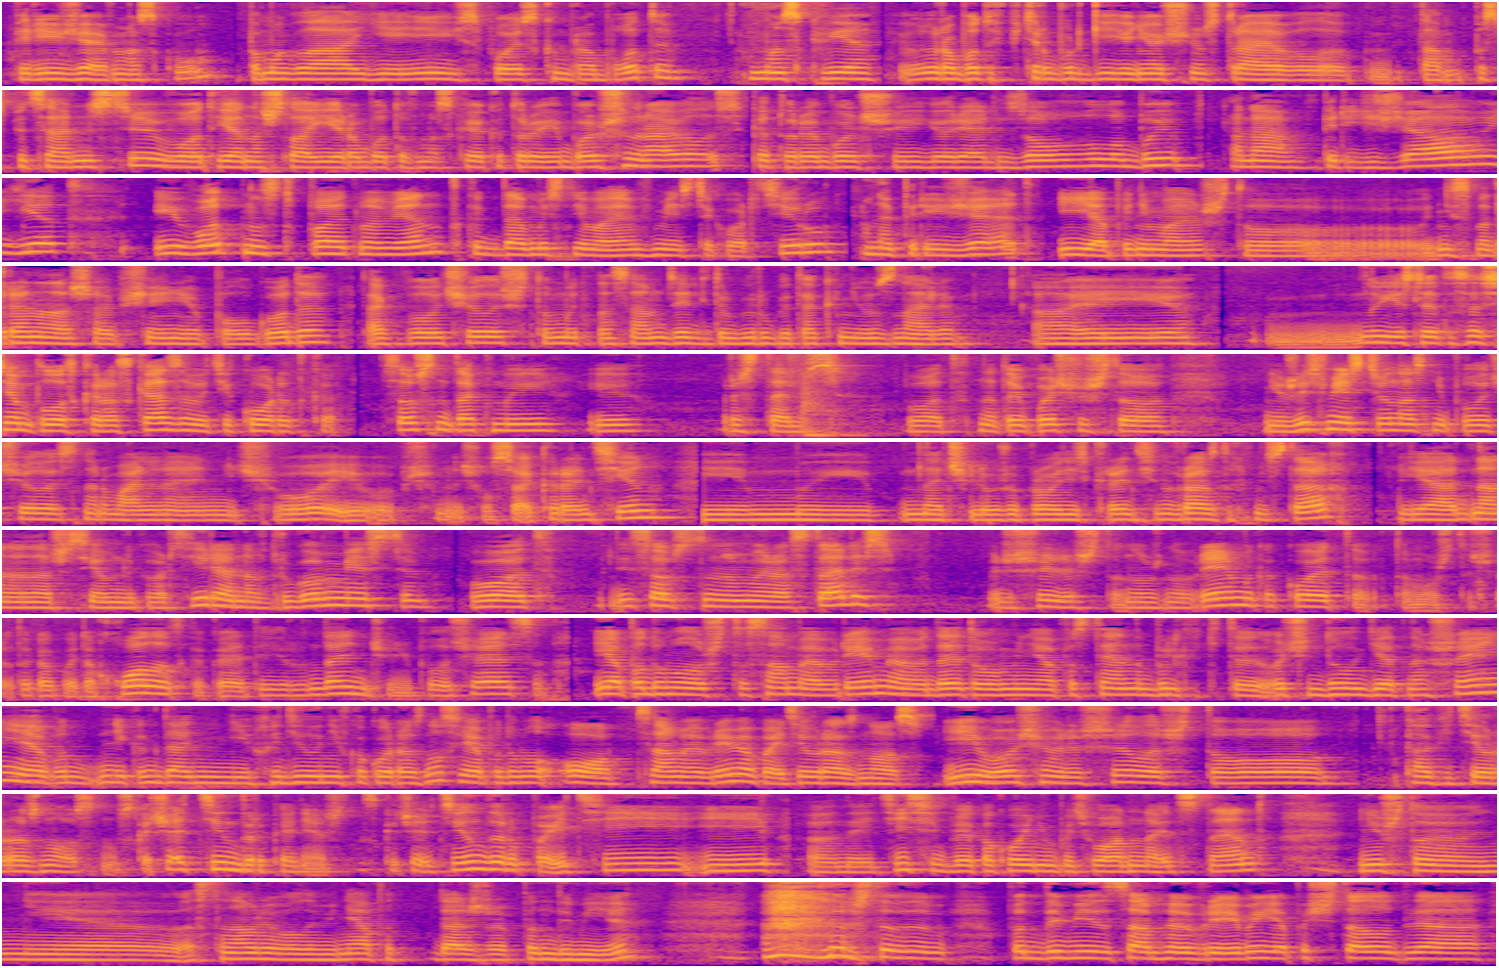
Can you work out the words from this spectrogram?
переезжай в Москву. Помогла ей с поиском работы в Москве. Работа в Петербурге ее не очень устраивала там по специальности. Вот я нашла ей работу в Москве, которая ей больше нравилась, которая больше ее реализовывала бы. Она переезжает, И вот наступает момент, когда мы снимаем вместе квартиру, она переезжает, и я понимаю, что несмотря на наше общение полгода, так получилось, что мы на самом деле друг друга так и не узнали. А, и, ну, если это совсем плоско рассказывать и коротко, собственно, так мы и расстались. Вот, на той почве, что не жить вместе у нас не получилось нормально, ничего. И, в общем, начался карантин. И мы начали уже проводить карантин в разных местах. Я одна на нашей съемной квартире, она в другом месте. Вот. И, собственно, мы расстались. Решили, что нужно время какое-то, потому что что-то какой-то холод, какая-то ерунда, ничего не получается. Я подумала, что самое время, до этого у меня постоянно были какие-то очень долгие отношения, я вот никогда не ходила ни в какой разнос, и я подумала, о, самое время пойти в разнос. И, в общем, решила, что как идти в разнос? Ну, скачать Тиндер, конечно. Скачать Тиндер, пойти и э, найти себе какой-нибудь one night stand. Ничто не останавливало меня даже пандемия. что пандемия самое время, я посчитала для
